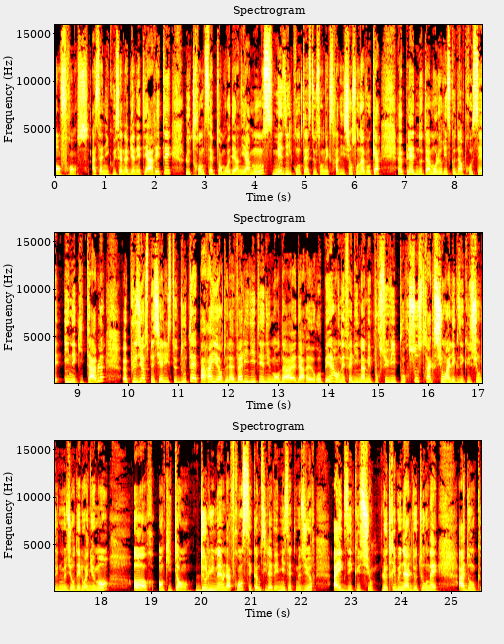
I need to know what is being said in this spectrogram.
en France. Hassan Iqoussen a bien été arrêté le 30 septembre dernier à Mons, mais il conteste son extradition. Son avocat euh, plaide notamment le risque d'un procès inéquitable. Euh, plusieurs spécialistes doutaient par ailleurs de la validité du mandat d'arrêt européen. En effet, l'imam est poursuivi pour soustraction à l'exécution d'une mesure d'éloignement. Or, en quittant de lui-même la France, c'est comme s'il avait mis cette mesure à exécution. Le tribunal de Tournai a donc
